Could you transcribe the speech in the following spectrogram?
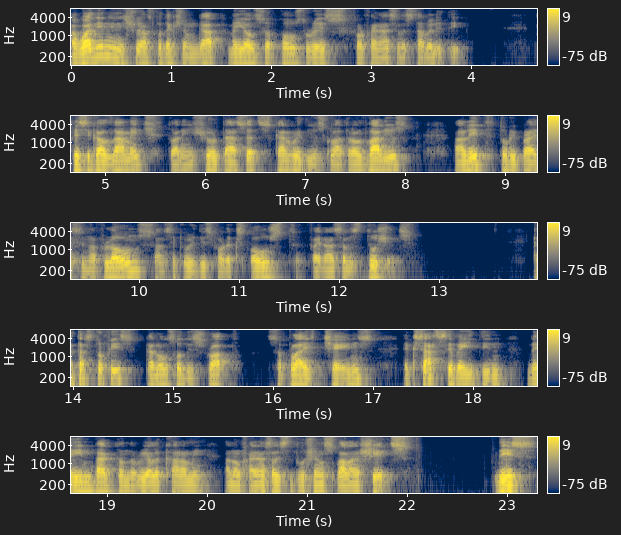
A widening insurance protection gap may also pose risks for financial stability. Physical damage to uninsured assets can reduce collateral values and lead to repricing of loans and securities for exposed financial institutions. Catastrophes can also disrupt supply chains, exacerbating the impact on the real economy and on financial institutions' balance sheets. These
